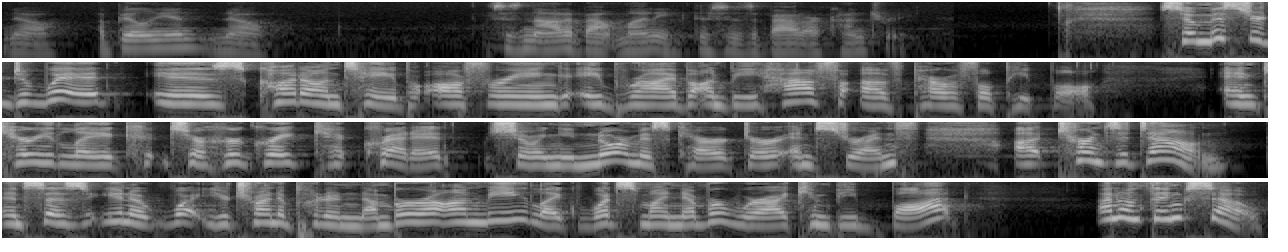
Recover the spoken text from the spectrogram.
no. A billion, no. This is not about money. This is about our country. So Mr. DeWitt is caught on tape offering a bribe on behalf of powerful people. And Kari Lake, to her great credit, showing enormous character and strength, uh, turns it down and says, You know, what, you're trying to put a number on me? Like, what's my number where I can be bought? I don't think so.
